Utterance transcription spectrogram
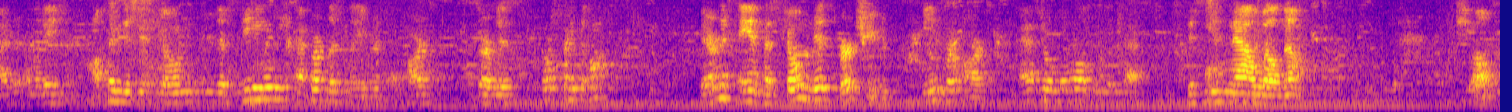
at their elevation. Often this is shown through the seemingly effortless labors of art, service, or strength of mind. Baroness Anne has shown this virtue in her art, as your laurels. This is now well known. She also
